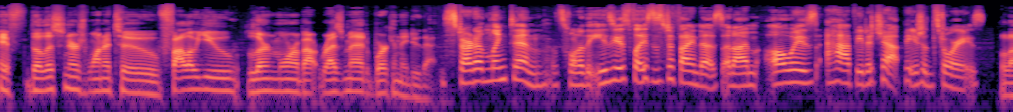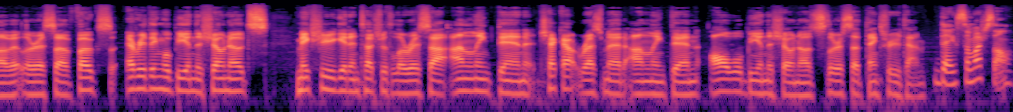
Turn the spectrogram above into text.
If the listeners wanted to follow you, learn more about ResMed, where can they do that? Start on LinkedIn. It's one of the easiest places to find us. And I'm always happy to chat patient stories. Love it, Larissa. Folks, everything will be in the show notes. Make sure you get in touch with Larissa on LinkedIn. Check out ResMed on LinkedIn. All will be in the show notes. Larissa, thanks for your time. Thanks so much, Saul.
